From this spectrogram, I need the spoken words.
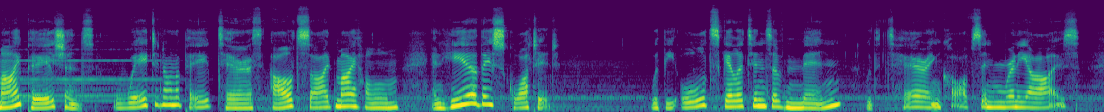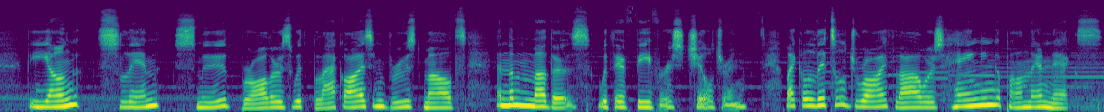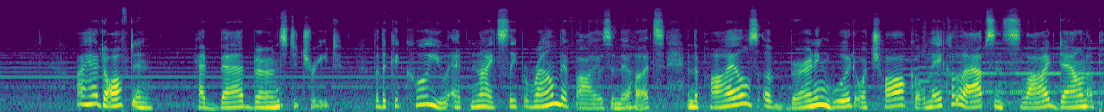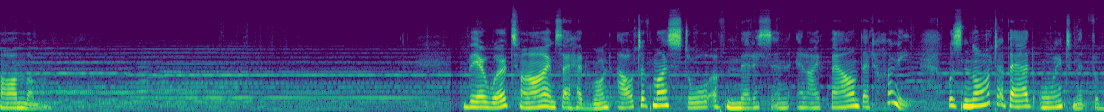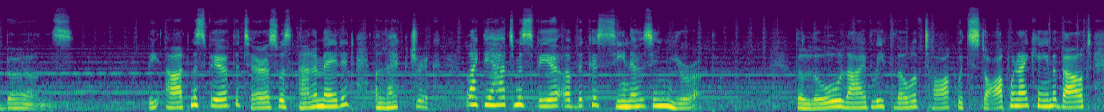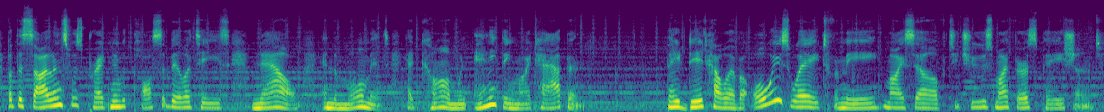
My patients waited on a paved terrace outside my home, and here they squatted with the old skeletons of men with tearing coughs and runny eyes, the young, slim, smooth brawlers with black eyes and bruised mouths, and the mothers with their feverish children, like little dry flowers hanging upon their necks. I had often had bad burns to treat. For the Kikuyu at night sleep around their fires in their huts, and the piles of burning wood or charcoal may collapse and slide down upon them. There were times I had run out of my store of medicine, and I found that honey was not a bad ointment for burns. The atmosphere of the terrace was animated, electric, like the atmosphere of the casinos in Europe. The low, lively flow of talk would stop when I came about, but the silence was pregnant with possibilities. Now and the moment had come when anything might happen. They did, however, always wait for me, myself, to choose my first patient.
